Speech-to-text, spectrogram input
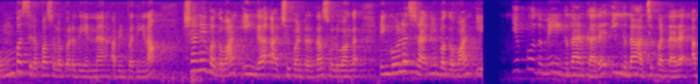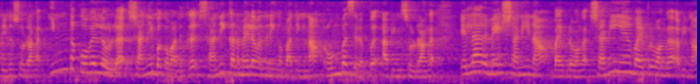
ரொம்ப சிறப்பாக சொல்லப்படுறது என்ன அப்படின்னு பார்த்தீங்கன்னா சனி பகவான் இங்கே ஆட்சி பண்ணுறது தான் சொல்லுவாங்க. இங்கே உள்ள சனி பகவான் எப்போதுமே இங்கே தான் இருக்காரு இங்கே தான் ஆட்சி பண்ணுறாரு அப்படின்னு சொல்கிறாங்க இந்த கோவிலில் உள்ள சனி பகவானுக்கு சனிக்கிழமையில வந்து நீங்கள் பார்த்தீங்கன்னா ரொம்ப சிறப்பு அப்படின்னு சொல்கிறாங்க எல்லாருமே சனினா பயப்படுவாங்க. சனி ஏன் பயப்படுவாங்க அப்படின்னா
